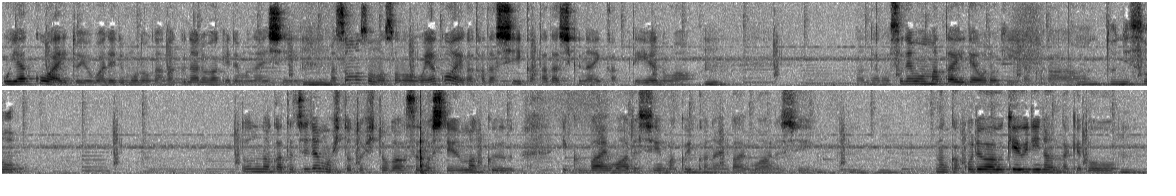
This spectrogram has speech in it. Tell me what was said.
親子愛と呼ばれるものがなくなるわけでもないし、うん。まあ、そもそもその親子愛が正しいか正しくないかっていうのはうん。なんだろうそれもまたイデオロギーだから、本当にそう。どんな形でも人と人が過ごしてうまくいく場合もあるしうまくいかない場合もあるし、なんかこれは受け売りなんだけどうん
